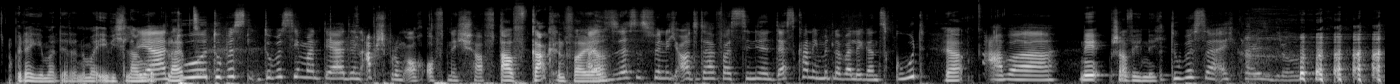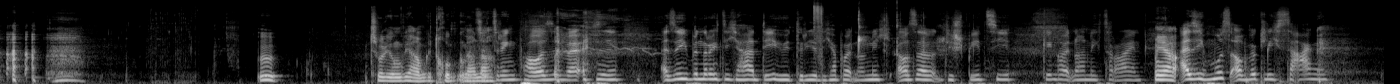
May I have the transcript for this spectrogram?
Ich bin ja jemand, der dann immer ewig lang Ja, wegbleibt. du, du, bist, du bist jemand, der den Absprung auch oft nicht schafft. Auf gar keinen Fall, ja. Also das ist, finde ich, auch total faszinierend. Das kann ich mittlerweile ganz gut, ja. aber Nee, schaffe ich nicht. du bist da echt crazy drauf. Entschuldigung, wir haben getrunken, Kurze Anna. Trinkpause, weil also ich bin richtig hart dehydriert. Ich habe heute noch nicht, außer die Spezi, ging heute noch nichts rein. Ja. Also ich muss auch wirklich sagen,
